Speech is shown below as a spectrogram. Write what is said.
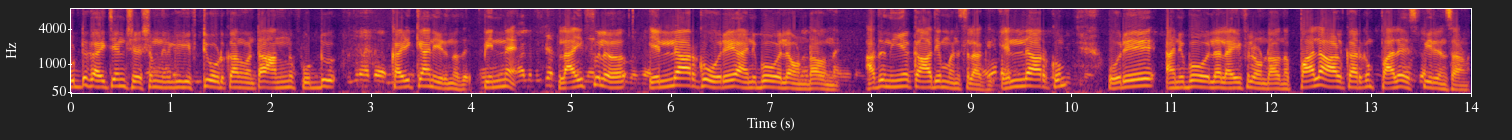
ഫുഡ് കഴിച്ചതിന് ശേഷം നിനക്ക് ഗിഫ്റ്റ് കൊടുക്കാന്ന് പറഞ്ഞിട്ട് അന്ന് ഫുഡ് കഴിക്കാനിരുന്നത്. പിന്നെ ലൈഫിൽ എല്ലാവർക്കും ഒരേ അനുഭവമല്ല ഉണ്ടാവുന്നത് അത് നീയൊക്കെ ആദ്യം മനസ്സിലാക്കി. എല്ലാവർക്കും ഒരേ അനുഭവമല്ല ലൈഫിൽ ഉണ്ടാകുന്നത് പല ആൾക്കാർക്കും പല എക്സ്പീരിയൻസ് ആണ്.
